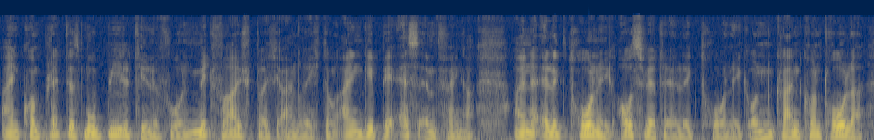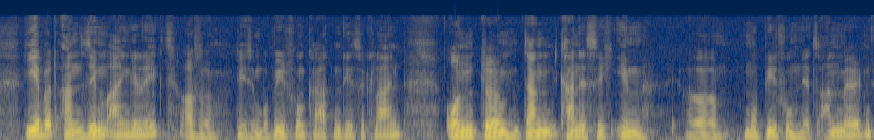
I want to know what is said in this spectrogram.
ein komplettes Mobiltelefon mit Freisprecheinrichtung, einen GPS-Empfänger, eine Elektronik, Auswerteelektronik und einen kleinen Controller. Hier wird ein SIM eingelegt, also diese Mobilfunkkarten, diese kleinen, und ähm, dann kann es sich im äh, Mobilfunknetz anmelden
